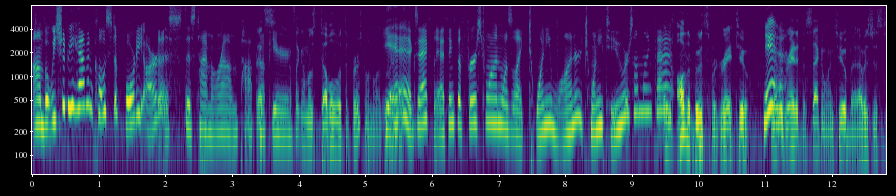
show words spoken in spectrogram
Um, but we should be having close to 40 artists this time around popping That's, up here. that's like almost double what the first one was. right? yeah, exactly. I think the first one was like 21 or 22 or something like that. And all the booths were great too. Yeah. They were great at the second one too, but I was just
